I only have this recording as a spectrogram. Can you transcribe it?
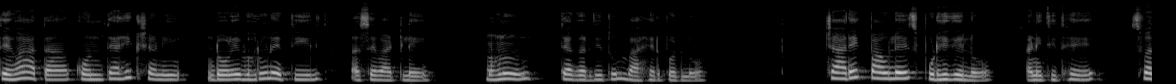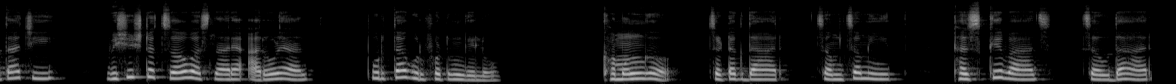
तेव्हा आता कोणत्याही क्षणी डोळे भरून येतील असे वाटले. म्हणून त्या गर्दीतून बाहेर पडलो. चारेक पावलेच पुढे गेलो आणि तिथे स्वतःची विशिष्ट चव असणाऱ्या आरोळ्यांत पुरता गुरफटून गेलो. खमंग चटकदार चमचमीत ठसकेबाज चवदार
